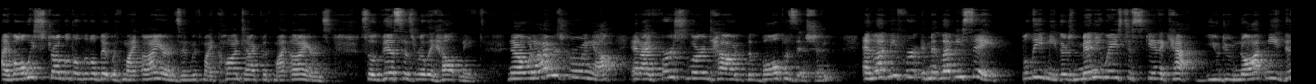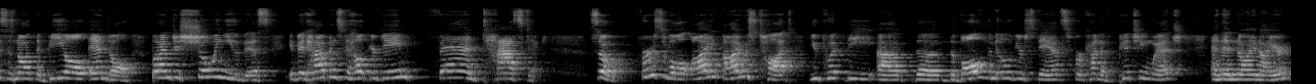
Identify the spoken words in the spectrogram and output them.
I've always struggled a little bit with my irons and with my contact with my irons. So this has really helped me. Now, when I was growing up and I first learned how the ball position, and let me for, let me say, believe me, there's many ways to skin a cat. You do not need, this is not the be all end all, but I'm just showing you this. If it happens to help your game, fantastic. So first of all, I, I was taught you put the, uh, the, the ball in the middle of your stance for kind of pitching wedge and then nine iron,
